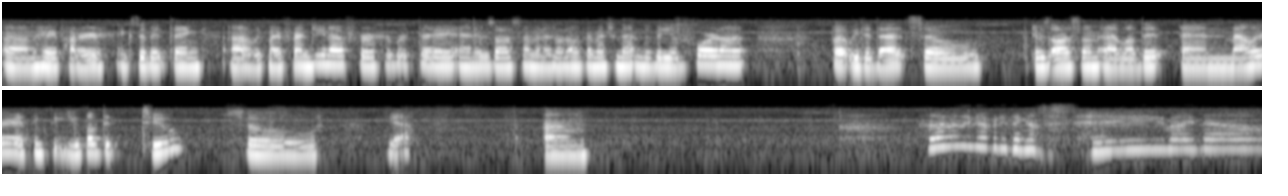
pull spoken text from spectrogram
um, Harry Potter exhibit thing uh, with my friend Gina for her birthday, and it was awesome. And I don't know if I mentioned that in the video before or not, but we did that. So it was awesome, and I loved it. And Mallory, I think that you loved it too. So yeah. Um. I don't really have anything else to say right now.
